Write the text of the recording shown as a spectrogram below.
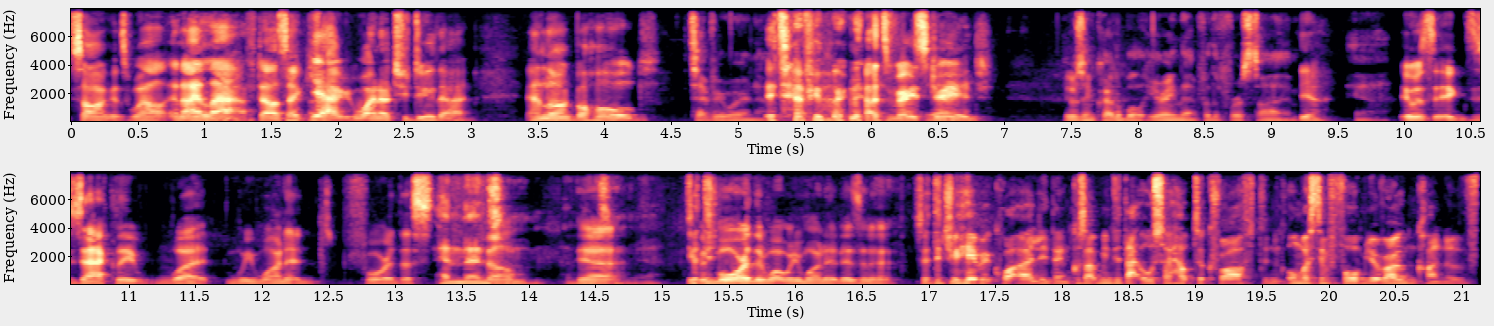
song as well." And I laughed. I was like, "Yeah, why don't you do that?" And lo and behold, It's everywhere now. it's everywhere now. It's very strange. It was incredible hearing that for the first time. Yeah, yeah. it was exactly what we wanted for this And then film. some. And then yeah. some, yeah. even more than what we wanted, isn't it? So did you hear it quite early then? Because I mean, did that also help to craft and almost inform your own kind of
